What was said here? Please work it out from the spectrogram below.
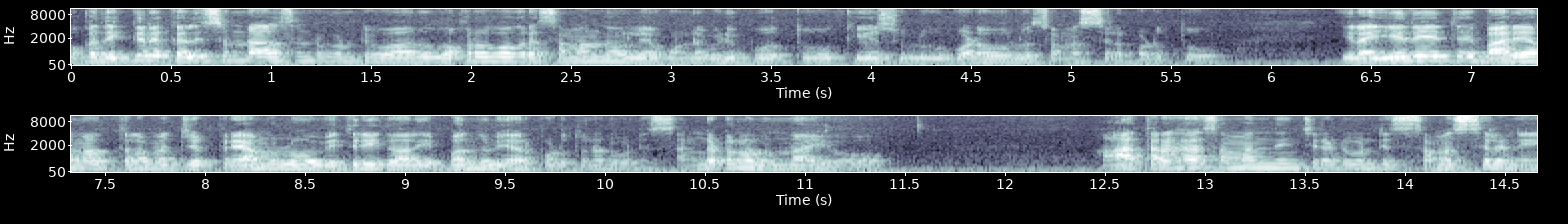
ఒక దగ్గర కలిసి ఉండాల్సినటువంటి వారు ఒకరికొకరి సంబంధం లేకుండా విడిపోతూ కేసులు గొడవలు సమస్యలు పడుతూ ఇలా ఏదైతే భార్యాభర్తల మధ్య ప్రేమలో వ్యతిరేకాలు ఇబ్బందులు ఏర్పడుతున్నటువంటి సంఘటనలు ఉన్నాయో ఆ తరహా సంబంధించినటువంటి సమస్యలని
